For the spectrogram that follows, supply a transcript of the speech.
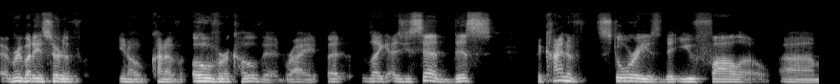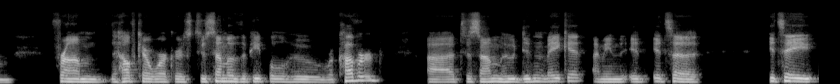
Everybody's sort of, you know, kind of over COVID, right? But like as you said, this the kind of stories that you follow um, from the healthcare workers to some of the people who recovered, uh, to some who didn't make it. I mean, it, it's a it's a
